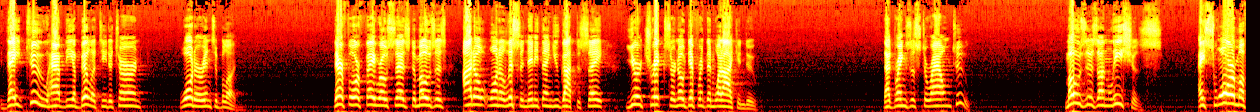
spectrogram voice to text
they too have the ability to turn water into blood. Therefore, Pharaoh says to Moses, I don't want to listen to anything you got to say. Your tricks are no different than what I can do. That brings us to round two. Moses unleashes a swarm of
